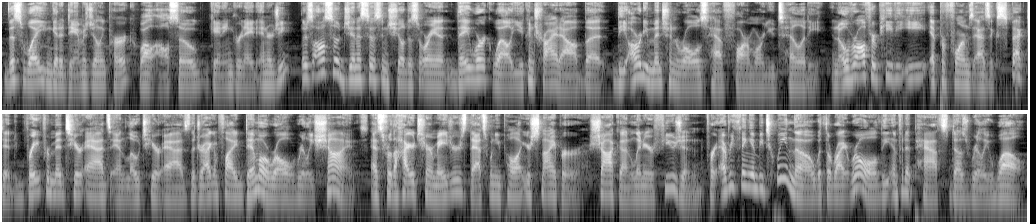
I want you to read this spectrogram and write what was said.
This way you can get a damage dealing perk while also gaining grenade energy. There's also Genesis and Shield Disorient. They work well, you can try it out, but the already mentioned roles have far more utility. And overall for PvE, it performs as expected. Great for mid-tier ads and low-tier ads. The Dragonfly demo role really shines. As for the higher tier majors, that's when you pull out your sniper, shotgun, linear fusion. For everything in between though, with the right role, the Infinite Paths does really well.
